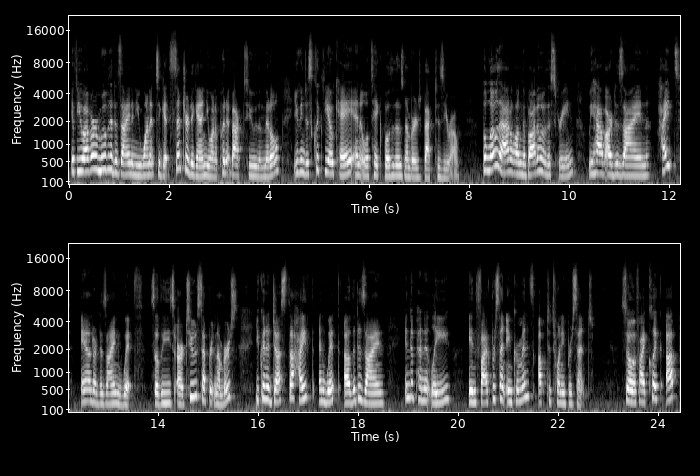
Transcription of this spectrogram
If you ever move the design and you want it to get centered again, you want to put it back to the middle, you can just click the OK and it will take both of those numbers back to zero. Below that, along the bottom of the screen, we have our design height and our design width. So these are two separate numbers. You can adjust the height and width of the design independently in 5% increments up to 20%. So if I click up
